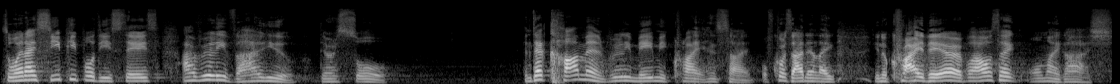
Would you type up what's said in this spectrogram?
So when I see people these days, I really value their soul. And that comment really made me cry inside. Of course, I didn't like, you know, cry there, but I was like, oh my gosh,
